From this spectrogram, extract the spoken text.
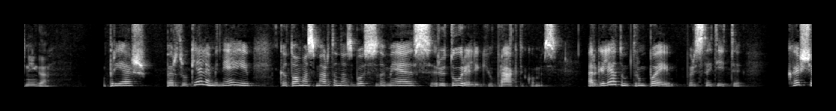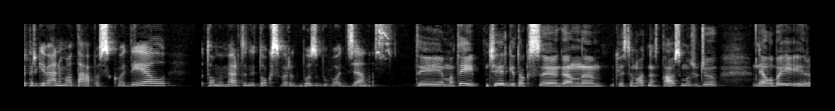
knygą. Prieš pertraukėlę minėjai, kad Tomas Mertonas buvo susidomėjęs rytų religijų praktikomis. Ar galėtum trumpai pristatyti, kas čia per gyvenimo etapas, kodėl Tomui Mertonui toks svarbus buvo dzenas? Tai matai, čia irgi toks e, gan e, kvestionuotinas klausimas, žodžiu, nelabai ir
